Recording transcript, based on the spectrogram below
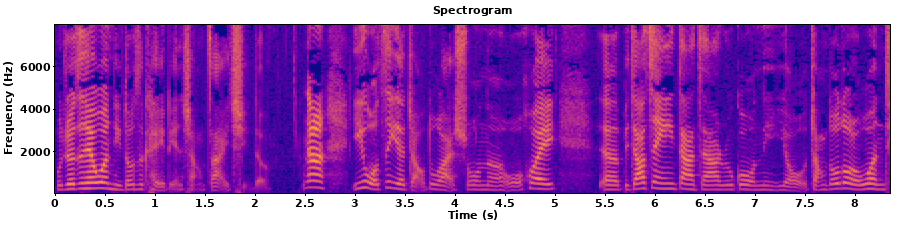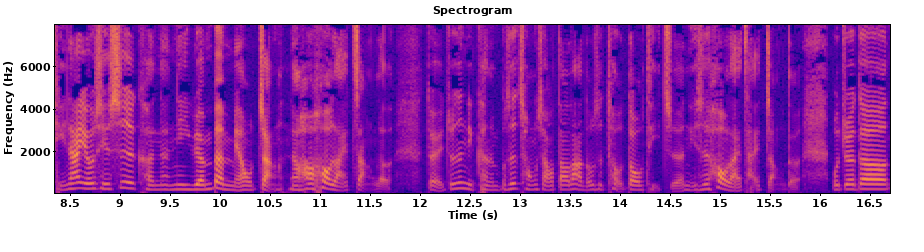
我觉得这些问题都是可以联想在一起的。那以我自己的角度来说呢，我会。呃，比较建议大家，如果你有长痘痘的问题，那尤其是可能你原本没有长，然后后来长了，对，就是你可能不是从小到大都是痘痘体质，你是后来才长的。我觉得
